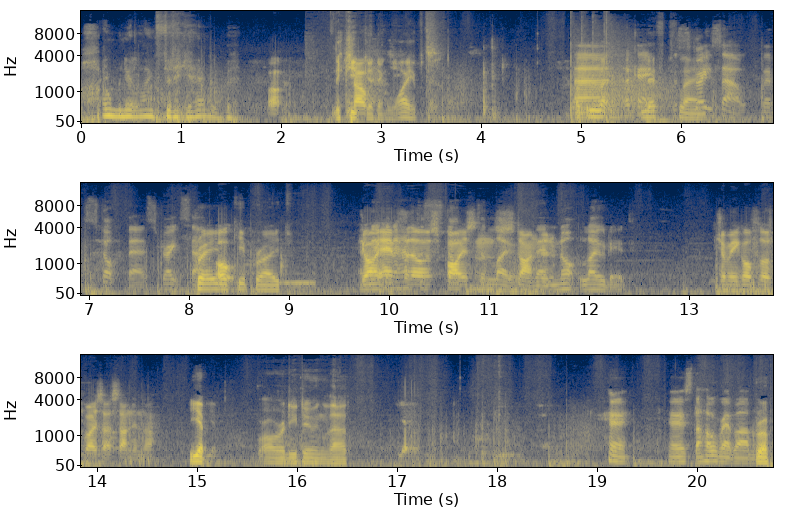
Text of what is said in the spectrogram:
How many lines do they have? They keep South. getting wiped. Uh, Le- okay, left flank. straight south. They've stopped there. Straight south. Trail, Oh. keep right. And You're they're for those stop boys to and load. standing. They're not loaded. Do you want me to go for those boys that are standing there? Yep. We're already doing that. Heh. There's the whole red army. Drop.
